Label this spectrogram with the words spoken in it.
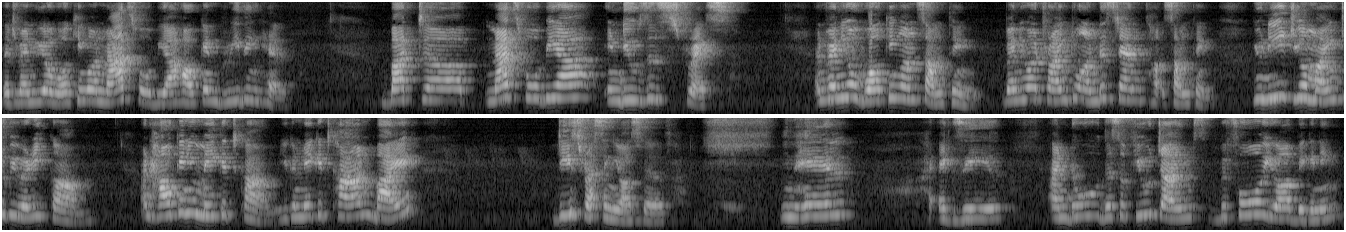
that when we are working on math phobia, how can breathing help? But uh, maths phobia induces stress. And when you're working on something, when you are trying to understand th- something, you need your mind to be very calm. And how can you make it calm? You can make it calm by de stressing yourself. Inhale, exhale, and do this a few times before you are beginning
